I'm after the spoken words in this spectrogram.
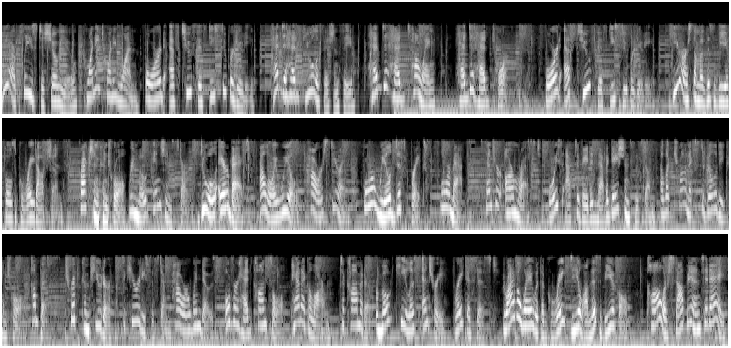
We are pleased to show you 2021 Ford F-250 Super Duty. Head-to-head fuel efficiency, head-to-head towing, head-to-head torque. Ford F-250 Super Duty. Here are some of this vehicle's great options. Traction control, remote engine start, dual airbags, alloy wheels, power steering, four-wheel disc brakes, floor mats, center armrest, voice activated navigation system, electronic stability control, compass, trip computer, security system, power windows, overhead console, panic alarm, tachometer, remote keyless entry, brake assist. Drive away with a great deal on this vehicle. Call or stop in today.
